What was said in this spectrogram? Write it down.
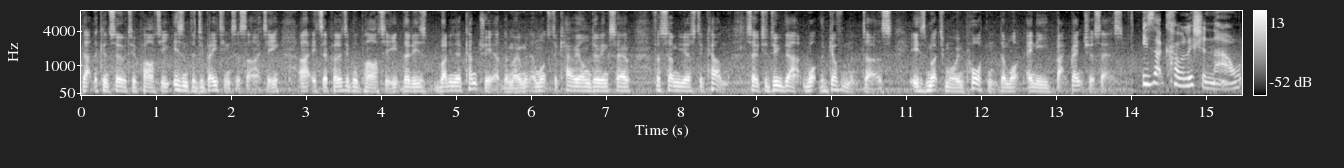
that the Conservative Party isn't a debating society. Uh, it's a political party that is running a country at the moment and wants to carry on doing so for some years to come. So to do that, what the government does is much more important than what any backbencher says. Is that coalition now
